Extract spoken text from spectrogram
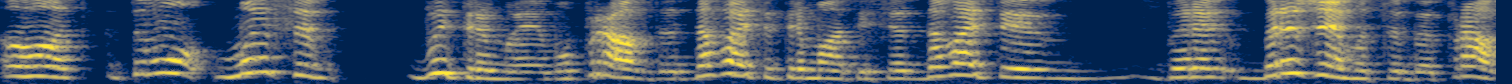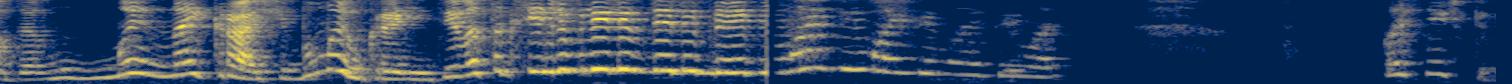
От. Тому ми все витримаємо, правда. Давайте триматися, давайте бережемо себе, правда. Ми найкращі, бо ми українці. Я вас так всіх люблю, люблю, люблю. Піймай, піймай, піймай, піймай. Класнючки.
